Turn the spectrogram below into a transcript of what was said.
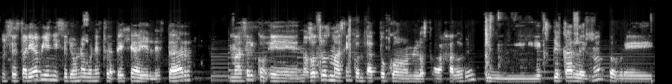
pues estaría bien y sería una buena estrategia el estar más el, eh, nosotros más en contacto con los trabajadores y explicarles, ¿no? Sobre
